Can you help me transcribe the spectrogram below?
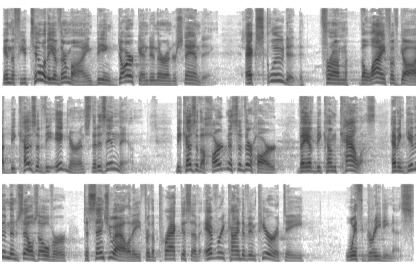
in the futility of their mind, being darkened in their understanding, excluded from the life of God because of the ignorance that is in them. Because of the hardness of their heart, they have become callous, having given themselves over to sensuality for the practice of every kind of impurity with greediness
